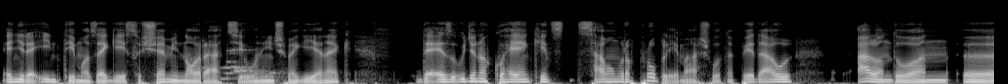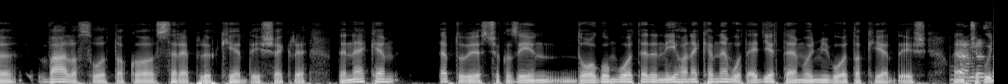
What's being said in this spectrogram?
ennyire intim az egész, hogy semmi narráció nincs, meg ilyenek, de ez ugyanakkor helyenként számomra problémás volt, mert például állandóan ö, válaszoltak a szereplők kérdésekre, de nekem nem tudom, hogy ez csak az én dolgom volt, de néha nekem nem volt egyértelmű, hogy mi volt a kérdés, hanem nem, csak ez úgy,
